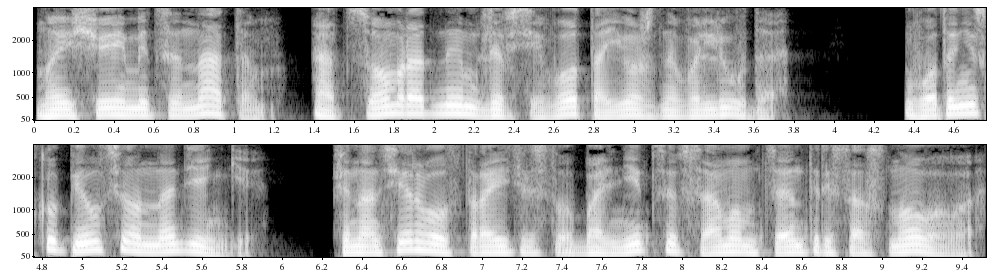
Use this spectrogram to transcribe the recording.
но еще и меценатом, отцом родным для всего таежного люда. Вот и не скупился он на деньги. Финансировал строительство больницы в самом центре Соснового.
